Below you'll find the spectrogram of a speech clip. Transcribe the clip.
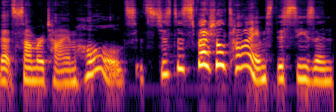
that summertime holds. It's just a special times this season.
